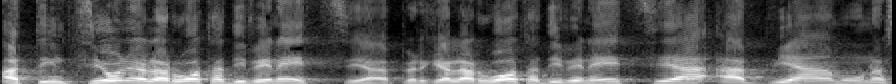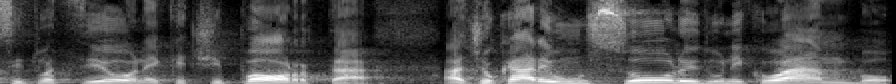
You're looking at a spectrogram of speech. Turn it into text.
Attenzione alla ruota di Venezia, perché alla ruota di Venezia abbiamo una situazione che ci porta a giocare un solo ed unico ambo,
